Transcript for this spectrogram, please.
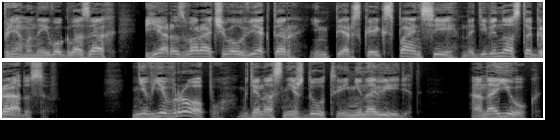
Прямо на его глазах я разворачивал вектор имперской экспансии на 90 градусов. Не в Европу, где нас не ждут и ненавидят, а на юг,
